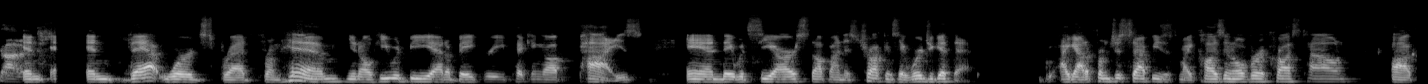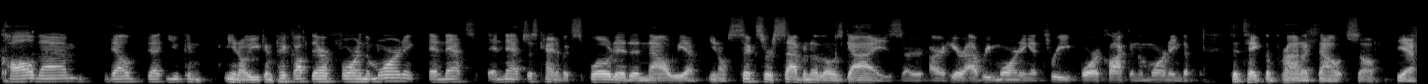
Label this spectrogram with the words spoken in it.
Got it. And and that word spread from him. You know, he would be at a bakery picking up pies, and they would see our stuff on his truck and say, "Where'd you get that?" I got it from Giuseppe's. It's my cousin over across town. Uh, call them. They'll that you can you know you can pick up there at four in the morning, and that's and that just kind of exploded. And now we have you know six or seven of those guys are, are here every morning at three four o'clock in the morning to to take the product out. So yeah.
